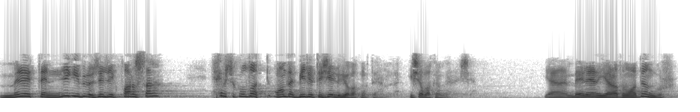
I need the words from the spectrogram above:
Melekte ne gibi özellik varsa hepsi kulda o anda belirtici ediyor bak muhtemelen. İşe bakın böylece. Yani meleğin yaratılmadığı nur.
